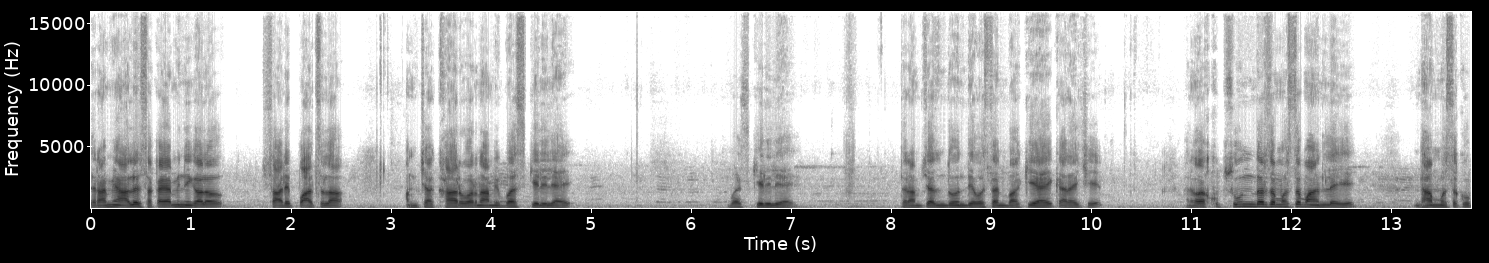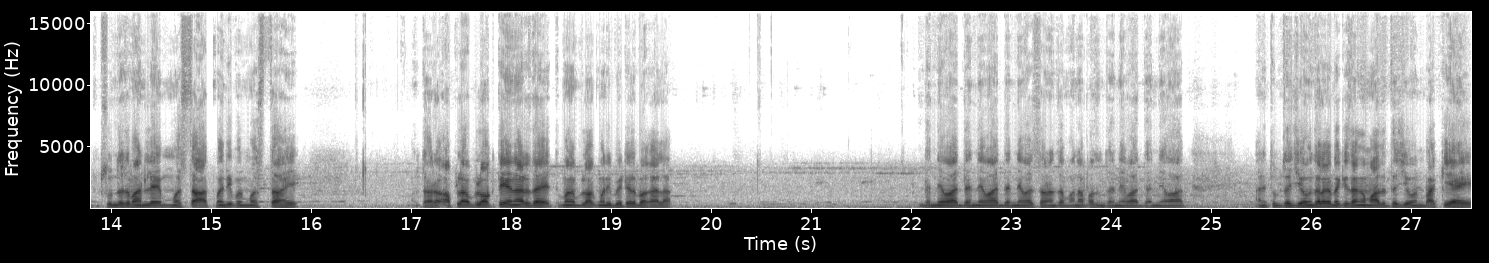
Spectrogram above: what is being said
तर आम्ही आलो सकाळी आम्ही निघालो साडेपाचला. आमच्या खारवरनं आम्ही बस केलेली आहे. बस केलेली आहे. तर आमच्या अजून दोन देवस्थान बाकी आहे करायचे. आणि बघा खूप सुंदरसं मस्त बांधलं आहे धाम मस्त खूप सुंदरचं बांधलं आहे मस्त आतमध्ये पण मस्त आहे. तर आपला ब्लॉग ते येणारच आहे. तुम्हाला ब्लॉगमध्ये भेटेल बघायला. धन्यवाद धन्यवाद धन्यवाद सर्वांचा मनापासून धन्यवाद धन्यवाद. आणि तुमचं जेवण झालं नक्की सांगा. माझं तर जेवण बाकी आहे.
